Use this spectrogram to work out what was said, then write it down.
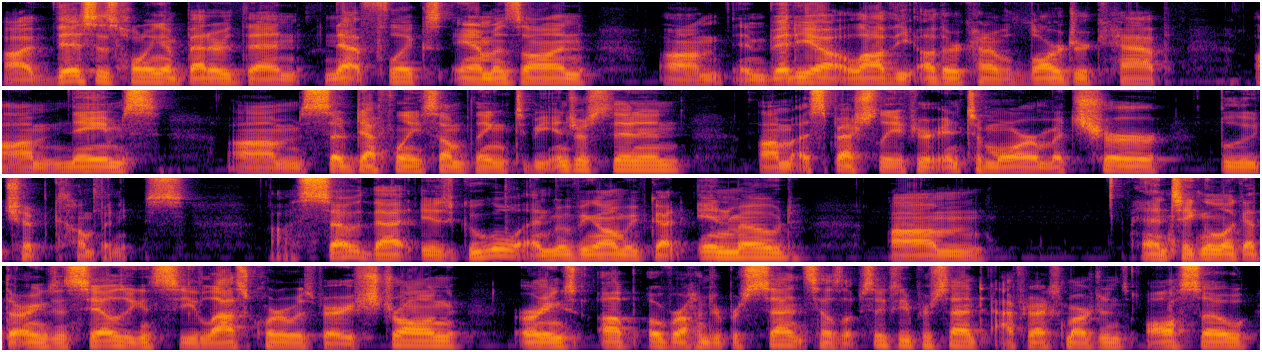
uh, this is holding up better than Netflix, Amazon, um, Nvidia, a lot of the other kind of larger cap um, names. Um, so definitely something to be interested in, um, especially if you're into more mature blue chip companies. Uh, so that is Google. And moving on, we've got InMode. Um, and taking a look at the earnings and sales, you can see last quarter was very strong. Earnings up over 100%, sales up 60%. After tax margins also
